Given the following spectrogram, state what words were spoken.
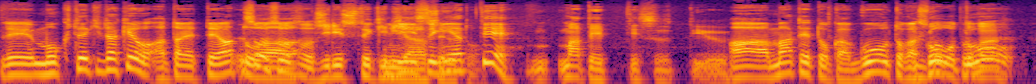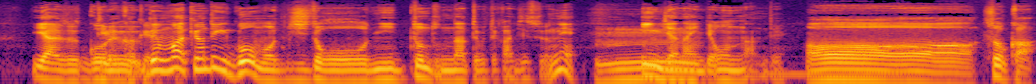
で、目的だけを与えて、あと。は自律的にやらせると。自律的にやって、待てってするっていう。ああ、待てとか、ゴーとか、ストップとかを。やるっていう。でもまあ基本的に GO も自動にどんどんなっていくって感じですよね。いいんじゃないんで、オンなんで。ああ、そうか。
